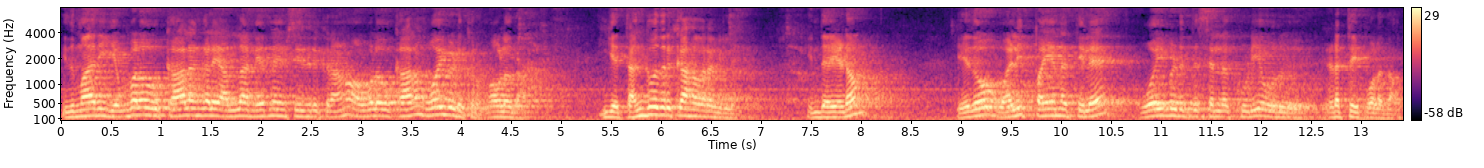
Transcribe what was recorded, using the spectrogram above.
இது மாதிரி எவ்வளவு காலங்களை அல்லாஹ் நிர்ணயம் செய்திருக்கிறானோ அவ்வளவு காலம் ஓய்வெடுக்கிறோம் அவ்வளோதான் இங்கே தங்குவதற்காக வரவில்லை. இந்த இடம் ஏதோ வழிப்பயணத்திலே ஓய்வெடுத்து செல்லக்கூடிய ஒரு இடத்தை போல தான்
